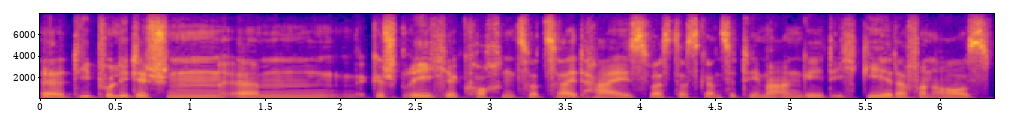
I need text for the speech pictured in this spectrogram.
Äh, die politischen ähm, Gespräche kochen zurzeit heiß, was das ganze Thema angeht. Ich gehe davon aus,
